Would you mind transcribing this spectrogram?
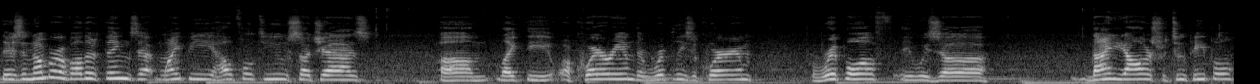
there's a number of other things that might be helpful to you, such as um, like the aquarium, the Ripley's Aquarium ripoff. It was uh, $90 for two people.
